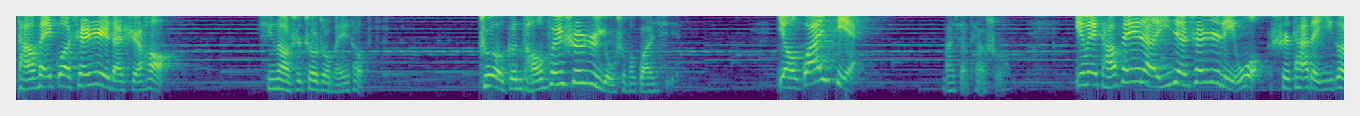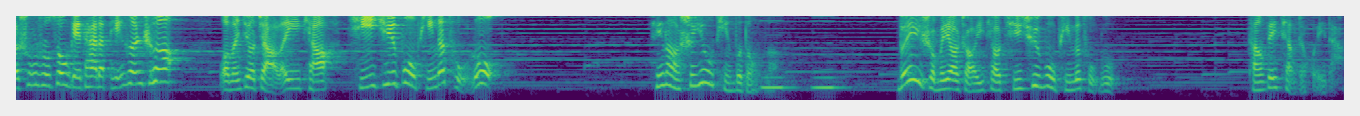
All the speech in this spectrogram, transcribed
唐飞过生日的时候，秦老师皱皱眉头：“这跟唐飞生日有什么关系？”有关系。马小跳说：“因为唐飞的一件生日礼物是他的一个叔叔送给他的平衡车。”我们就找了一条崎岖不平的土路。秦老师又听不懂了，为什么要找一条崎岖不平的土路？唐飞抢着回答：“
